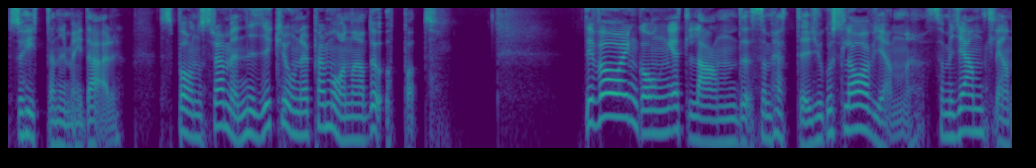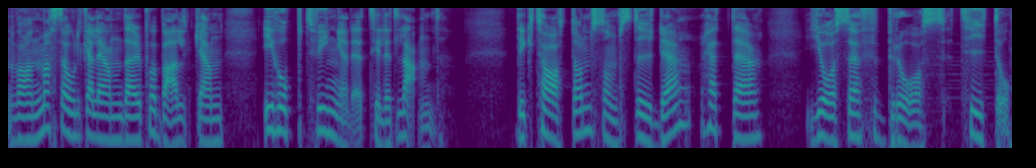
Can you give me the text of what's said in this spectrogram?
så hittar ni mig där. Sponsra med 9 kronor per månad och uppåt. Det var en gång ett land som hette Jugoslavien, som egentligen var en massa olika länder på Balkan ihoptvingade till ett land. Diktatorn som styrde hette Josef Broz Tito.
